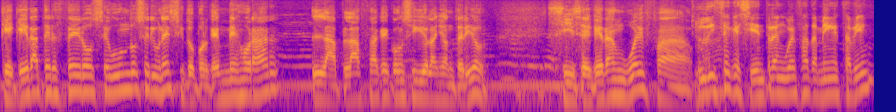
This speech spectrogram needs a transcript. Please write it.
Que queda tercero o segundo sería un éxito porque es mejorar la plaza que consiguió el año anterior. Si se queda en UEFA... ¿Tú dices que si entra en UEFA también está bien?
